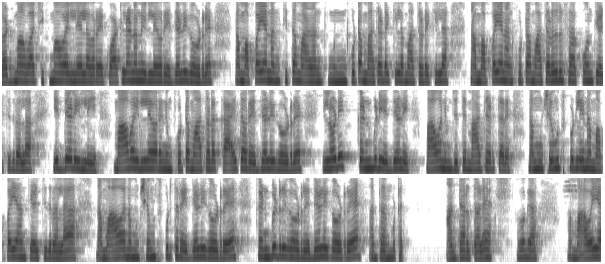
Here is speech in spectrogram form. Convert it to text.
ದೊಡ್ಡ ಮಾವ, ಚಿಕ್ಕ ಮಾವ ಇಲ್ಲೇ ಅವರೇ, ಕ್ವಾಟ್ಲಣ್ಣನು ಇಲ್ಲೇ ಅವ್ರೆ, ಎದ್ದೇಳಿ ಗೌಡ್ರೆ. ನಮ್ಮ ಅಪ್ಪಯ್ಯ ನನ್ಕಿಂತ ಮಾ ನನ್ನ ಕೂಟ ಮಾತಾಡೋಕ್ಕಿಲ್ಲ ಮಾತಾಡೋಕ್ಕಿಲ್ಲ. ನಮ್ಮ ಅಪ್ಪಯ್ಯ ನನ್ನ ಕೂಟ ಮಾತಾಡಿದ್ರೆ ಸಾಕು ಅಂತ ಹೇಳ್ತಿದ್ರಲ್ಲ. ಎದ್ದೇಳಿ ಇಲ್ಲಿ ಮಾವ ಇಲ್ಲೇ ಅವ್ರೆ ನಿಮ್ಮ ಕೊಟ್ಟ ಮಾತಾಡೋಕೆ ಕಾಯ್ತವ್ರೆ ಎದ್ದೇಳಿ ಗೌಡ್ರೆ. ಇಲ್ಲಿ ನೋಡಿ, ಕಣ್ಬಿಡಿ, ಎದ್ದೇಳಿ. ಮಾವ ನಿಮ್ಮ ಜೊತೆ ಮಾತಾಡ್ತಾರೆ. ನಮ್ಗೆ ಕ್ಷಮಿಸ್ಬಿಡ್ಲಿ ನಮ್ಮ ಅಪ್ಪಯ್ಯ ಅಂತ ಹೇಳ್ತಿದ್ರಲ್ಲ ನಮ್ಮ ಮಾವ ನಮ್ಗೆ ಕ್ಷಮಿಸ್ಬಿಡ್ತಾರೆ, ಎದ್ದೇಳಿ ಗೌಡ್ರೆ. ಕಣ್ಬಿಡ್ರಿ ಗೌಡ್ರೆ, ಎದ್ದೇಳಿ ಗೌಡ್ರೆ ಅಂತ ಅಂದ್ಬಿಟ್ಟು ಅಂತ ಇರ್ತಾಳೆ. ಅವಾಗ ಮಾವಯ್ಯ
